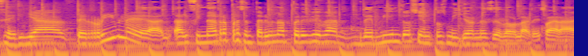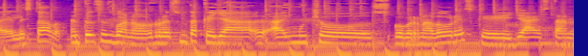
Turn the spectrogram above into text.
sería terrible. Al final representaría una pérdida de 1.200 millones de dólares para el Estado. Entonces, bueno, resulta que ya hay muchos gobernadores que ya están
